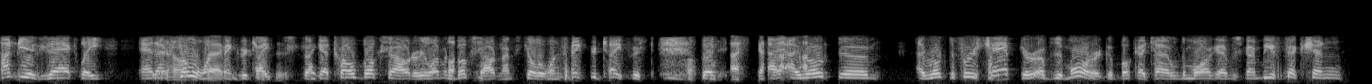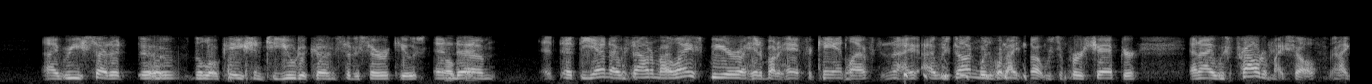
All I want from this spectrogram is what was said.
Hunting exactly. And yeah, I'm still a one finger typist. I got 12 books out or 11 books out, and I'm still a one finger typist. But I, I wrote. Um, I wrote the first chapter of the Morgue, a book I titled The Morgue. It was going to be a fiction. I reset it, uh, the location to Utica instead of Syracuse, and okay. um, at, at the end, I was down to my last beer. I had about a half a can left, and I, I was done with what I thought was the first chapter. And I was proud of myself. And I,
